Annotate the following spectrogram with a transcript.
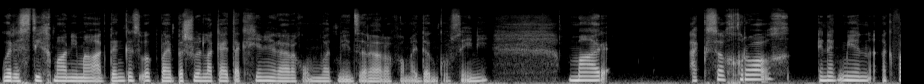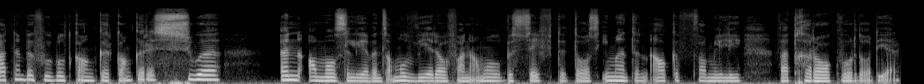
oor 'n stigma nie, maar ek dink is ook my persoonlikheid. Ek gee nie regtig om wat mense regtig van my dink of sê nie. Maar ek sou graag En ek meen, ek vat nou byvoorbeeld kanker. Kanker is so in almal se lewens. Almal weet daarvan, almal besef dit. Daar's iemand in elke familie wat geraak word daardeur.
